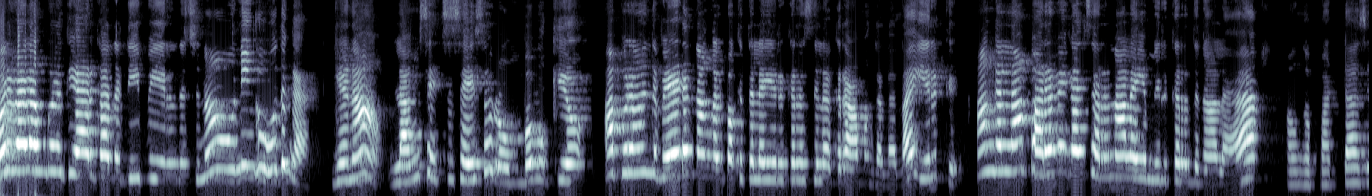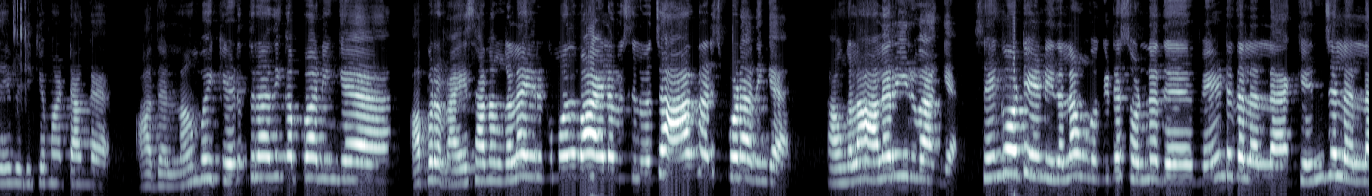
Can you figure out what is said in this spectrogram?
ஒருவேளை உங்களுக்கு யாருக்காவது டிபி இருந்துச்சுன்னா நீங்க ஊதுங்க. ஏன்னா லங்ஸ் எக்ஸசைஸ் ரொம்ப முக்கியம். அப்புறம் இந்த வேடந்தாங்கல் பக்கத்துல இருக்கிற சில கிராமங்கள் எல்லாம் இருக்கு. அங்கெல்லாம் பறவைகள் சரணாலயம் இருக்கிறதுனால அவங்க பட்டாசே வெடிக்க மாட்டாங்க. அதெல்லாம் போய் கெடுத்துறாதீங்கப்பா நீங்க. அப்புறம் வயசானவங்க எல்லாம் இருக்கும்போது வாயில விசில் வச்சு ஆறு அடிச்சு போடாதீங்க. அவங்க எல்லாம் அலறிடுவாங்க செங்கோட்டையன் இதெல்லாம் உங்ககிட்ட சொன்னது வேண்டுதல் அல்ல கெஞ்சல் அல்ல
